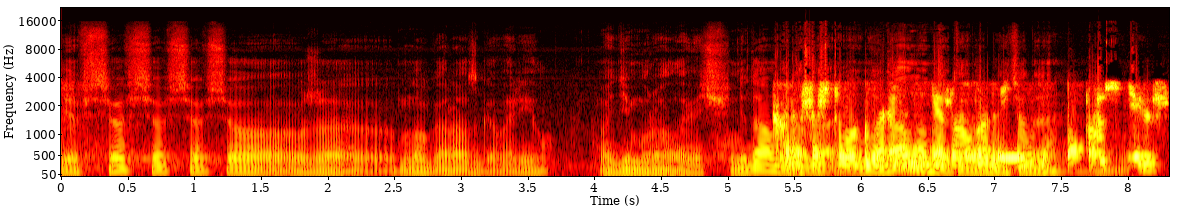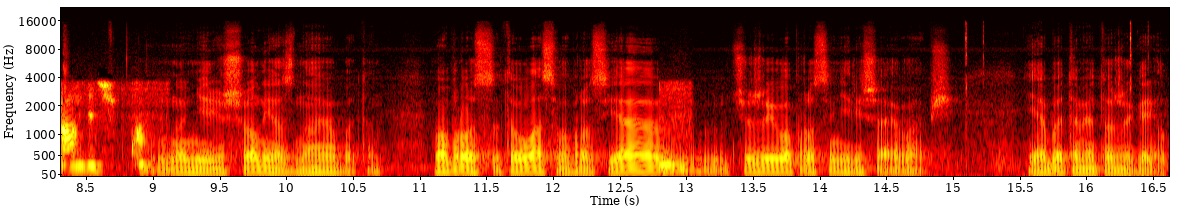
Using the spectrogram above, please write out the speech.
Я все, все, все, все уже много раз говорил. Вадим Уралович. Недавно, Хорошо, на- что вы говорили. недавно на Я же этой работе, да? вопрос не решен до сих пор. Ну, не решен, я знаю об этом. Вопрос, это у вас вопрос. Я чужие вопросы не решаю вообще. И об этом я тоже говорил.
